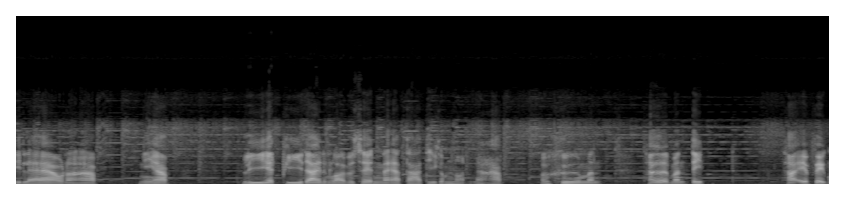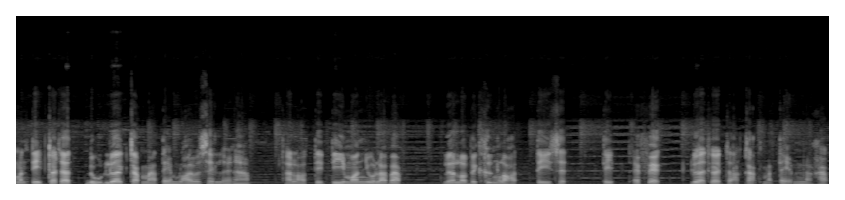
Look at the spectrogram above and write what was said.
ติดแล้วนะครับ นี่ครับรี HP ได้ 100%ในอัตราที่กำหนดนะครับ ก็คือมันถ้าเกิดมันติดถ้าเอฟเฟกต์มันติดก็จะดูดเลือดกลับมาเต็ม 100%เลยนะครับ ถ้าเราตีตีมอนอยู่แล้วแบบเลือดลดไปครึ่งหลอดตีเสร็จติดเอฟเฟกต์เลือดก็จะกลับมาเต็มนะครับ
